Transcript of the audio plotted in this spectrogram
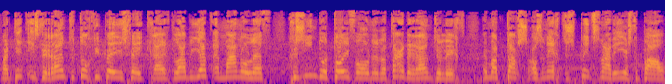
Maar dit is de ruimte toch die PSV krijgt. Labiat en Manolev gezien door Toivonen dat daar de ruimte ligt. En Matas als een echte spits naar de eerste paal.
